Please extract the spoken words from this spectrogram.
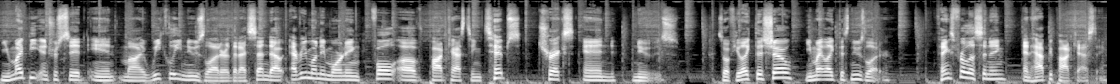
you might be interested in my weekly newsletter that I send out every Monday morning full of podcasting tips, tricks, and news. So if you like this show, you might like this newsletter. Thanks for listening and happy podcasting.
